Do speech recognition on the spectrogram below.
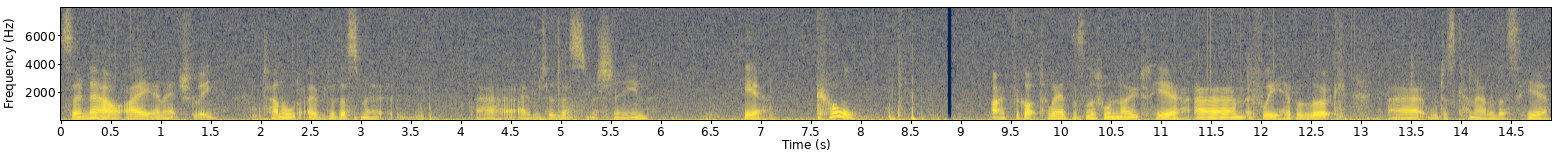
So now I am actually tunneled over to this uh, over to this machine here. Cool. I forgot to add this little note here. Um, if we have a look, uh, we'll just come out of this here.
